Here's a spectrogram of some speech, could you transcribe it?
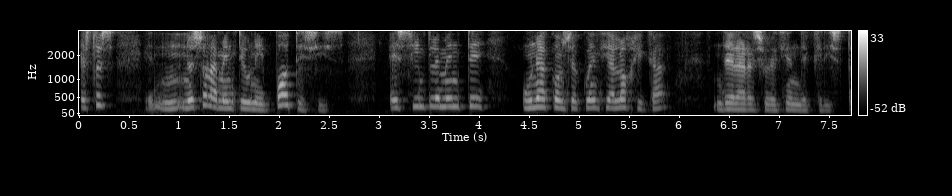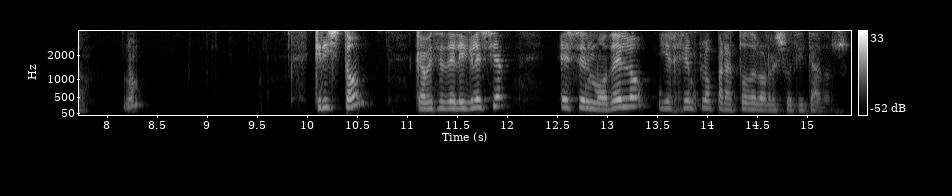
Esto es, no es solamente una hipótesis, es simplemente una consecuencia lógica de la resurrección de Cristo. ¿no? Cristo, cabeza de la Iglesia, es el modelo y ejemplo para todos los resucitados.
